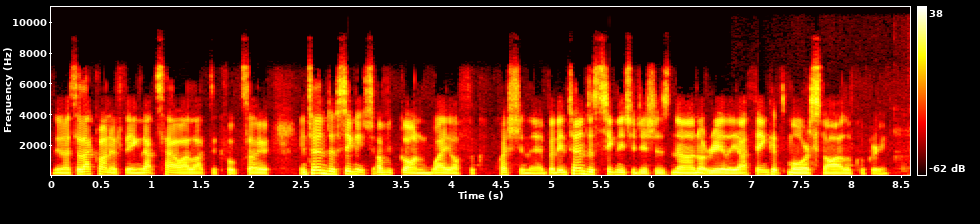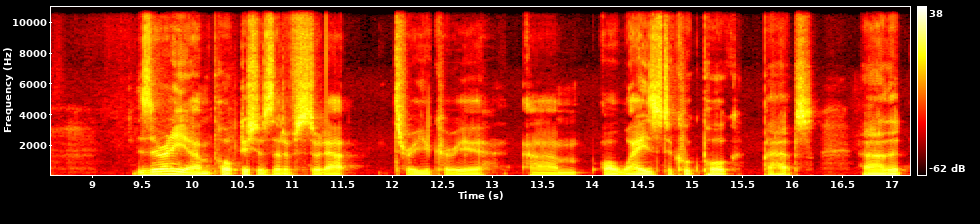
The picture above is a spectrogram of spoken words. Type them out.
You know, so that kind of thing. That's how I like to cook. So in terms of signature, I've gone way off the question there, but in terms of signature dishes, no, not really. I think it's more a style of cookery. Is there any um, pork dishes that have stood out through your career, um, or ways to cook pork? Perhaps uh, that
